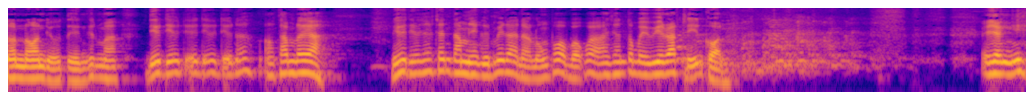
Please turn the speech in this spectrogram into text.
นอนนอนอยู่ตื่นขึ้นมา เดี๋ยวเดี๋ยวเดี๋ยวเดี๋ยวเดี๋ยวนะเอาทำเลยอะเดี๋ยวเดี๋ยวฉันทำอย่างอื่นไม่ได้นะหลวงพ่อบอกว่า ฉันต้องไปวิรัตศีลก่อน อย่างนี้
